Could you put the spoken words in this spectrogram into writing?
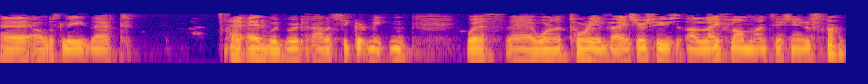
uh, obviously that uh, Ed Woodward had had a secret meeting with uh, one of the Tory advisors who's a lifelong Manchester United fan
